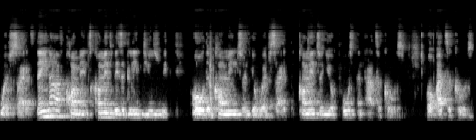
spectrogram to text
website. Then you now have comments. Comments basically deals with all the comments on your website, comments on your posts and articles or articles.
